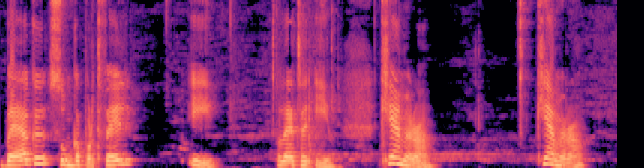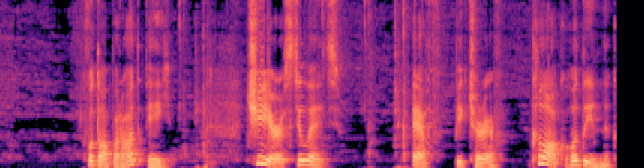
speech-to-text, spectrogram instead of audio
Bag, сумка, портфель. І. Letter E. Camera. Camera. Фотоапарат A. Chair, стілець. F. Picture F. Clock, годинник.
